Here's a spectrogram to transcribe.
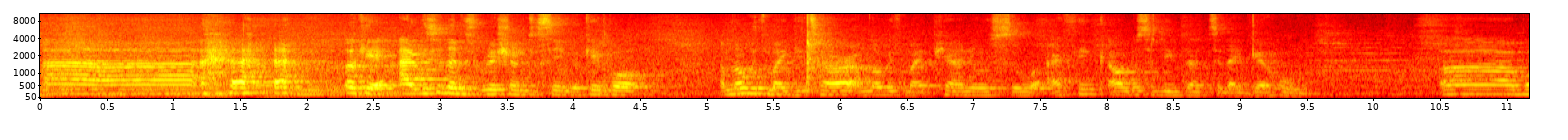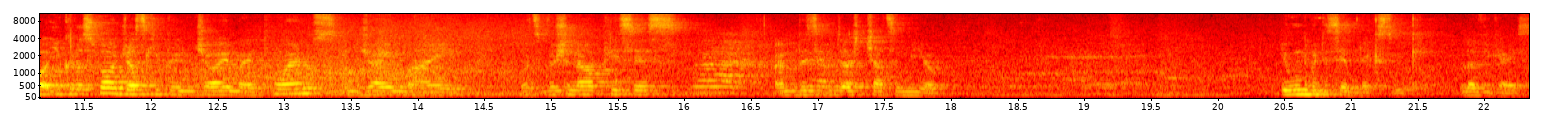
Uh, okay, I received an inspiration to sing, okay, but I'm not with my guitar, I'm not with my piano, so I think I'll just leave that till I get home. Uh, but you could as well just keep enjoying my poems, enjoying my motivational pieces, and basically just chatting me up. It won't be the same next week. Love you guys.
